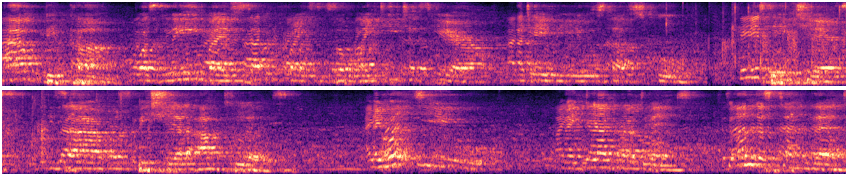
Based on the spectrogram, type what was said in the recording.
have become was made by the sacrifices of my teachers here at ABU Staff School. These teachers deserve a special accolades. I want you, my dear graduates, to understand that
